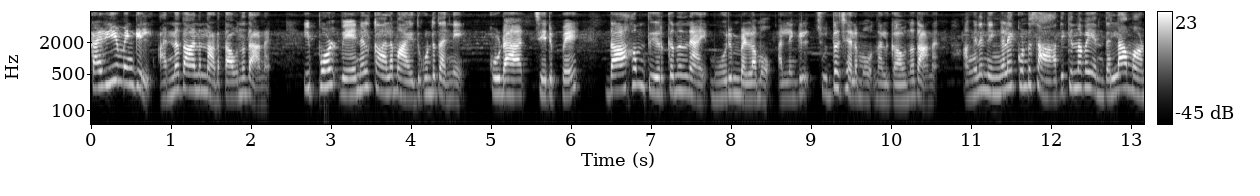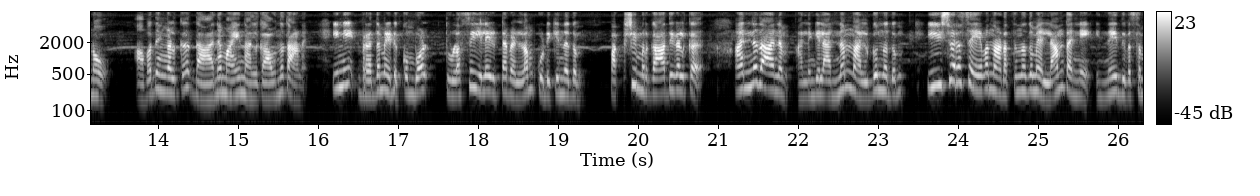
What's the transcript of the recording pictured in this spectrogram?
കഴിയുമെങ്കിൽ അന്നദാനം നടത്താവുന്നതാണ്. ഇപ്പോൾ വേനൽക്കാലം ആയതുകൊണ്ട് തന്നെ കുട ചെരുപ്പ് ദാഹം തീർക്കുന്നതിനായി മോരും വെള്ളമോ അല്ലെങ്കിൽ ശുദ്ധജലമോ നൽകാവുന്നതാണ്. അങ്ങനെ നിങ്ങളെ കൊണ്ട് സാധിക്കുന്നവ എന്തെല്ലാമാണോ അവ നിങ്ങൾക്ക് ദാനമായി നൽകാവുന്നതാണ്. ഇനി വ്രതമെടുക്കുമ്പോൾ തുളസിയില ഇട്ട വെള്ളം കുടിക്കുന്നതും പക്ഷി മൃഗാദികൾക്ക് അന്നദാനം അല്ലെങ്കിൽ അന്നം നൽകുന്നതും ഈശ്വര സേവ നടത്തുന്നതുമെല്ലാം തന്നെ ഇന്നേ ദിവസം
